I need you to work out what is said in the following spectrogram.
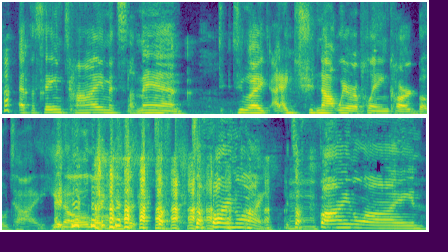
at the same time, it's like, man. Do I? I should not wear a playing card bow tie. You know, like it's a, it's a, it's a fine line. It's a fine line.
